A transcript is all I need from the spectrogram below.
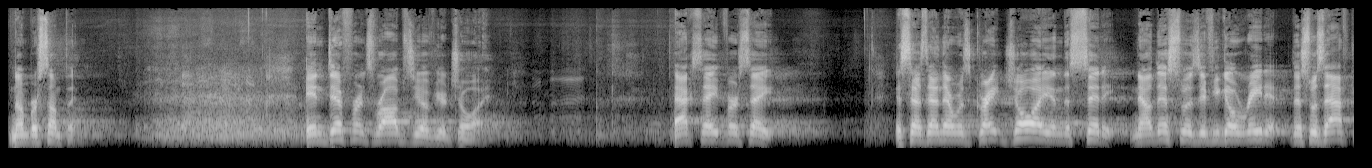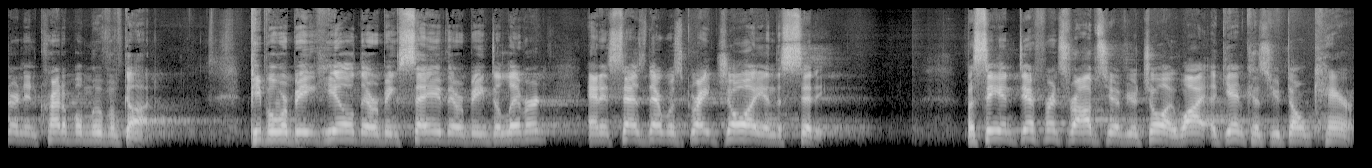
number something. Indifference robs you of your joy. Acts 8, verse 8. It says, And there was great joy in the city. Now, this was, if you go read it, this was after an incredible move of God. People were being healed, they were being saved, they were being delivered, and it says there was great joy in the city. But see, indifference robs you of your joy. Why? Again, because you don't care.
